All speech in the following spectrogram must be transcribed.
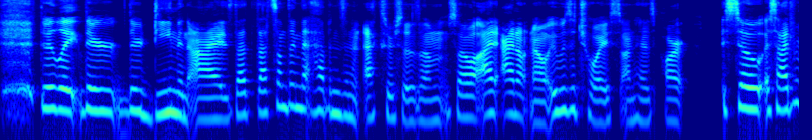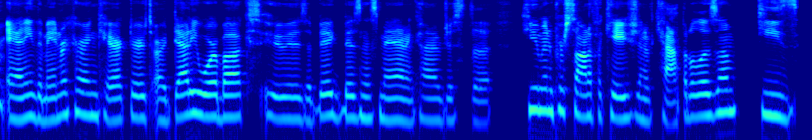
They're like they're they're demon eyes. That's that's something that happens in an exorcism. So I I don't know. It was a choice on his part. So aside from Annie, the main recurring characters are Daddy Warbucks, who is a big businessman and kind of just the human personification of capitalism. He's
